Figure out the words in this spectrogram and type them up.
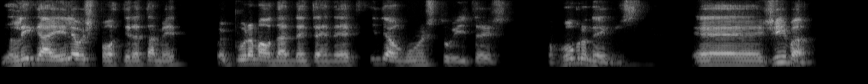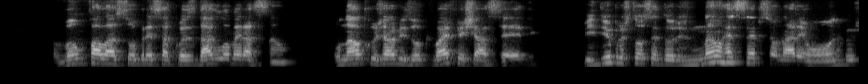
ligar ele ao esporte diretamente foi pura maldade da internet e de alguns twitters rubro-negros. É, Giba, vamos falar sobre essa coisa da aglomeração. O Náutico já avisou que vai fechar a sede, pediu para os torcedores não recepcionarem ônibus.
